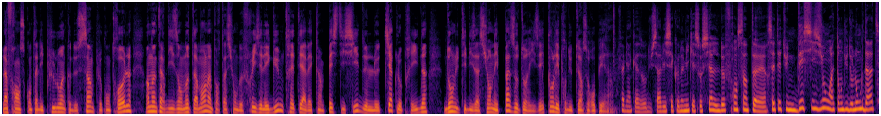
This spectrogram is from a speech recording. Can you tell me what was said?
la France compte aller plus loin que de simples contrôles en interdisant notamment l'importation de fruits et légumes traités avec un pesticide, le thiaclopride, dont l'utilisation n'est pas autorisée pour les producteurs européens. Fabien Cazot du service économique et social de France Inter. C'était une décision attendue de longue date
